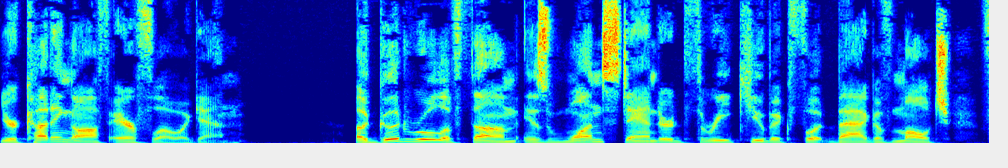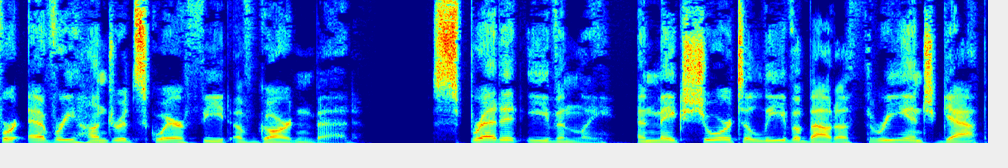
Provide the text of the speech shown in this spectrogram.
you're cutting off airflow again. A good rule of thumb is one standard 3 cubic foot bag of mulch for every 100 square feet of garden bed. Spread it evenly, and make sure to leave about a 3-inch gap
